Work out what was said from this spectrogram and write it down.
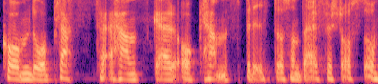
kom då plasthandskar och handsprit och sånt där förstås. Då.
